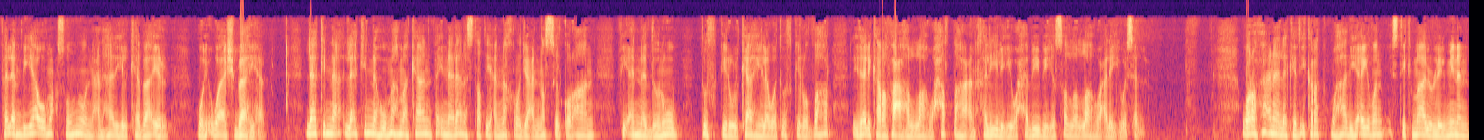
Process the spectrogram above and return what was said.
فالأنبياء معصومون عن هذه الكبائر وأشباهها. لكن لكنه مهما كان فإن لا نستطيع أن نخرج عن نص القرآن في أن الذنوب تثقل الكاهل وتثقل الظهر. لذلك رفعها الله وحطها عن خليله وحبيبه صلى الله عليه وسلم. ورفعنا لك ذكرك وهذه أيضا استكمال للمنن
